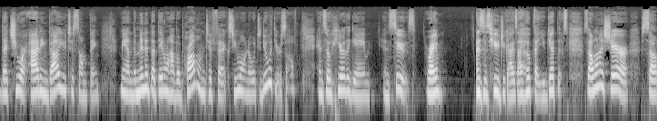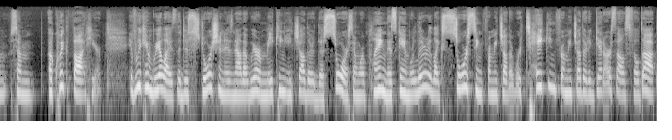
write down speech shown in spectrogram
that you are adding value to something, man, the minute that they don't have a problem to fix, you won't know what to do with yourself. And so here the game ensues, right? This is huge, you guys. I hope that you get this. So I want to share some, some, a quick thought here. If we can realize the distortion is now that we are making each other the source and we're playing this game, we're literally like sourcing from each other. We're taking from each other to get ourselves filled up.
